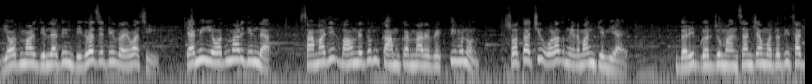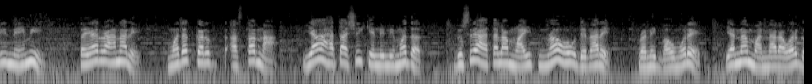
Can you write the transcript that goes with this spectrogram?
यवतमाळ जिल्ह्यातील दिग्रज येथील रहिवासी. यांनी यवतमाळ जिल्ह्यात सामाजिक भावनेतून काम करणारे व्यक्ती म्हणून स्वतःची ओळख निर्माण केली आहे. गरीब गरजू माणसांच्या मदतीसाठी नेहमी तयार राहणारे मदत करत असताना या हाताशी केलेली मदत दुसऱ्या हाताला माहीत न होऊ देणारे प्रणित भाऊ मोरे यांना मानणारा वर्ग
